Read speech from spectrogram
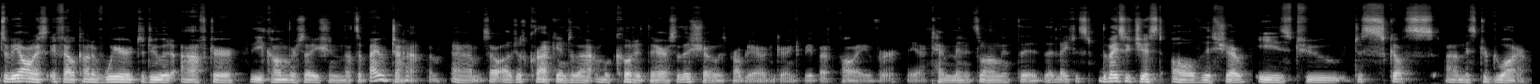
to be honest, it felt kind of weird to do it after the conversation that's about to happen. Um, so I'll just crack into that and we'll cut it there. So this show is probably only going to be about five or know, ten minutes long at the, the latest. The basic gist of this show is to discuss uh, Mr. Dwyer,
